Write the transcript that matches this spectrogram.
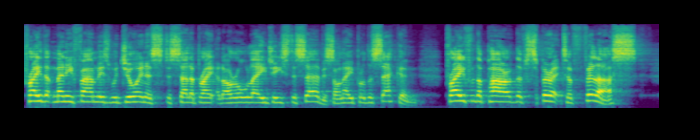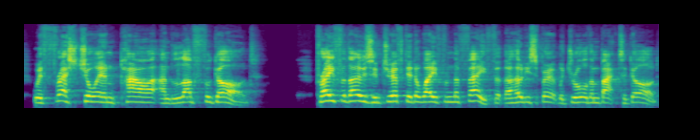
Pray that many families would join us to celebrate at our all age Easter service on April the 2nd. Pray for the power of the Spirit to fill us with fresh joy and power and love for God. Pray for those who've drifted away from the faith, that the Holy Spirit would draw them back to God.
